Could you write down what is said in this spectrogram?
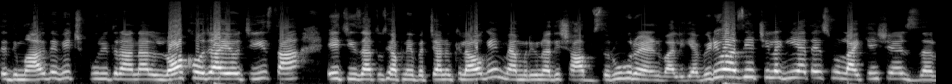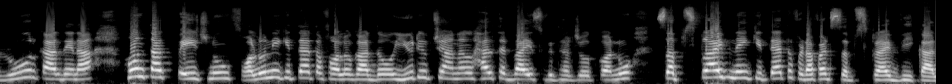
ਤੇ ਦਿਮਾਗ ਦੇ ਵਿੱਚ ਪੂਰੀ ਤਰ੍ਹਾਂ ਨਾਲ ਲੌਕ ਹੋ ਜਾਏ ਉਹ ਚੀਜ਼, ਤਾਂ ਇਹ ਚੀਜ਼ਾਂ ਤੁਸੀਂ ਆਪਣੇ ਬੱਚਿਆਂ ਨੂੰ ਖਿਲਾਓਗੇ। ਮੈਮਰੀ ਉਹਨਾਂ ਦੀ ਸ਼ਾਰਪ ਜ਼ਰੂਰ ਰਹਿਣ ਵਾਲੀ ਹੈ। ਵੀਡੀਓ ਅੱਜ ਹੀ ਅੱਛੀ ਲੱਗੀ ਹੈ ਤਾਂ ਇਸ ਨੂੰ ਲਾਈਕ ਐਂਡ ਸ਼ੇਅਰ ਜ਼ਰੂਰ ਕਰ ਦੇਣਾ। ਹੁਣ ਤੱਕ ਪੇਜ ਨੂੰ ਫੋਲੋ ਨਹੀਂ ਕੀਤਾ ਤਾਂ ਫੋਲੋ ਕਰ ਦਿਓ। YouTube channel health advice with Harjot Kaur ਨੂੰ ਸਬਸਕ੍ਰਾਈਬ ਨਹੀਂ ਕੀਤਾ ਤਾਂ ਫਟਾਫਟ ਸਬਸਕ੍ਰਾਈਬ ਵੀ ਕਰ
